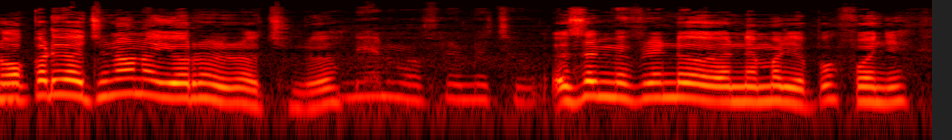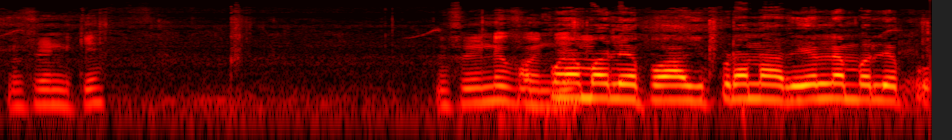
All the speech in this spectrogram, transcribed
నువ్వు ఒక్కడివి వచ్చినావు నువ్వు ఎవరు వచ్చిండు నేను మా ఫ్రెండ్ వచ్చాను. సార్ మీ ఫ్రెండ్ నెంబర్ చెప్పు. ఫోన్ చేయి మీ ఫ్రెండ్కి. మీ ఫ్రెండ్కి ఫోన్ చేయి. నెంబర్ లేపు ఇప్పుడన్నా రియల్ నెంబర్ లేపు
